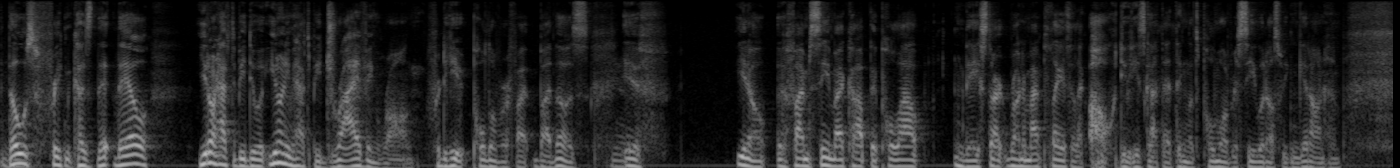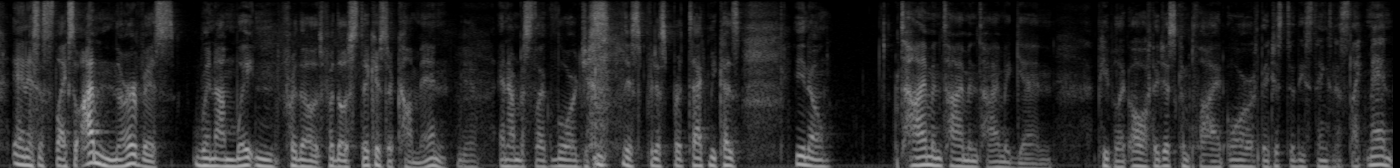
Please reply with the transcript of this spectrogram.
Those freak me because they, they'll. You don't have to be doing. You don't even have to be driving wrong for to get pulled over by, by those. If you know, if I'm seeing my cop, they pull out. They start running my plates. They're like, "Oh, dude, he's got that thing. Let's pull him over. See what else we can get on him." And it's just like, so I'm nervous when I'm waiting for those for those stickers to come in. Yeah. And I'm just like, Lord, just just just protect me because, you know, time and time and time again, people are like, oh, if they just complied or if they just did these things, and it's like, man,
